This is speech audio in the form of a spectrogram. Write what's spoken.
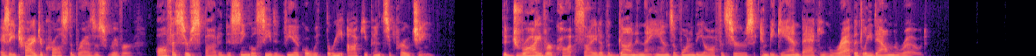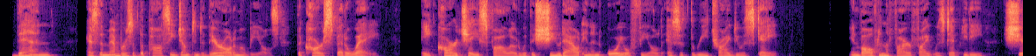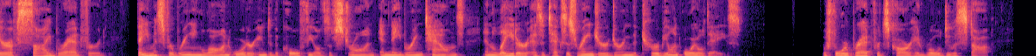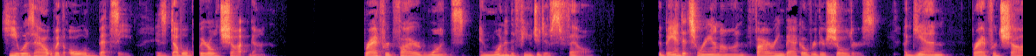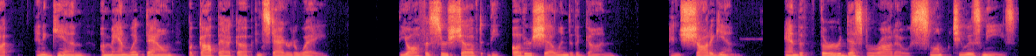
As they tried to cross the Brazos River, officers spotted the single seated vehicle with three occupants approaching. The driver caught sight of a gun in the hands of one of the officers and began backing rapidly down the road. Then, as the members of the posse jumped into their automobiles, the car sped away. A car chase followed with a shootout in an oil field as the three tried to escape. Involved in the firefight was Deputy Sheriff Cy Bradford, famous for bringing law and order into the coal fields of Strawn and neighboring towns, and later as a Texas Ranger during the turbulent oil days. Before Bradford's car had rolled to a stop, he was out with Old Betsy, his double barreled shotgun. Bradford fired once, and one of the fugitives fell. The bandits ran on, firing back over their shoulders. Again, Bradford shot, and again, a man went down, but got back up and staggered away. The officer shoved the other shell into the gun and shot again. And the third desperado slumped to his knees,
